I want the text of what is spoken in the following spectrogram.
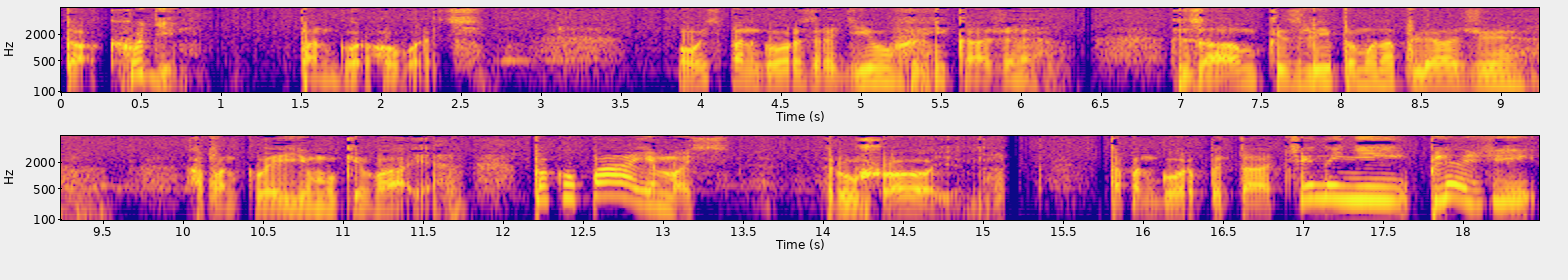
Так, ходім, пан Гор говорить. Ось пан Гор зрадів і каже Замки зліпимо на пляжі, а пан Клей йому киває. Покупаємось. Рушаєм. Та пан Гор пита, чи нині пляжі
